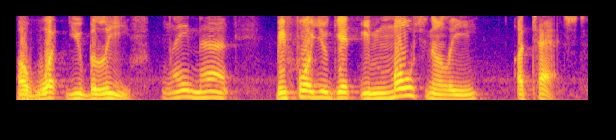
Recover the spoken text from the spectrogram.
of what you believe Amen. before you get emotionally attached.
